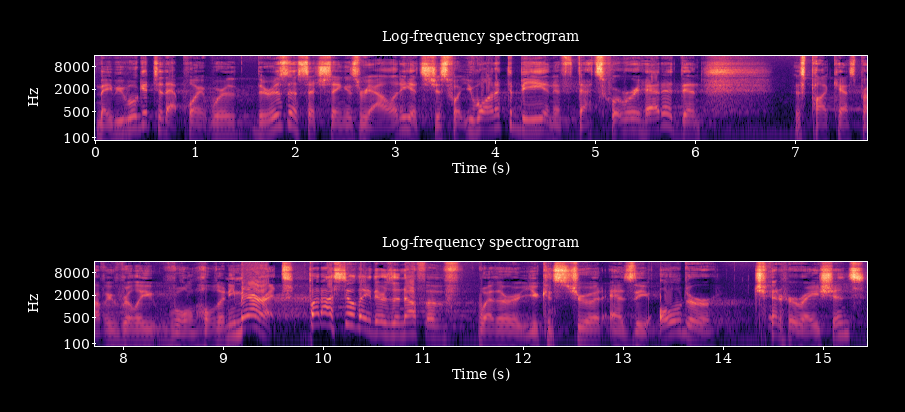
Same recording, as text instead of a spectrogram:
maybe we'll get to that point where there is no such thing as reality. It's just what you want it to be. And if that's where we're headed, then this podcast probably really won't hold any merit. But I still think there's enough of whether you construe it as the older generations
